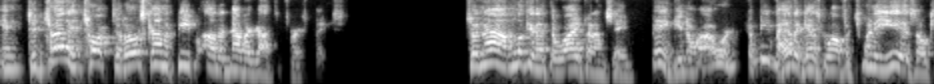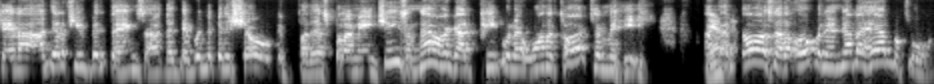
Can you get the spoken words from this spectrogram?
And to try to talk to those kind of people, I'd have never got to first base. So now I'm looking at the wife and I'm saying, babe, you know, I worked, I beat my head against the wall for 20 years, okay? And I, I did a few good things. Uh, that there wouldn't have been a show for this, but I mean, geez, and now I got people that want to talk to me. I Yeah. got doors that are open and never had before.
